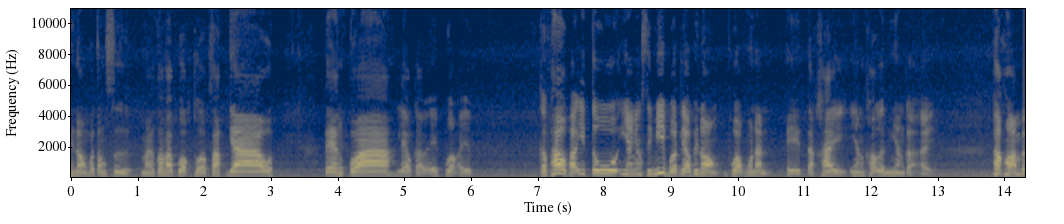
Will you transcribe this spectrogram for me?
พี่น้องบ่ต้องซื้อหมายความว่าพวกถั่วฝักยาว แตงกวาแล้วกับไอ้พวกไอ้ กะเพราผักอีตูอีหยังยังสิมีเบิดแล้วพี่น้อง พวกหมูนั้นไอ้ตะไคร้อีหยังเขาเอิ้นอีหยังก็ไอ้ผักหอมใบ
